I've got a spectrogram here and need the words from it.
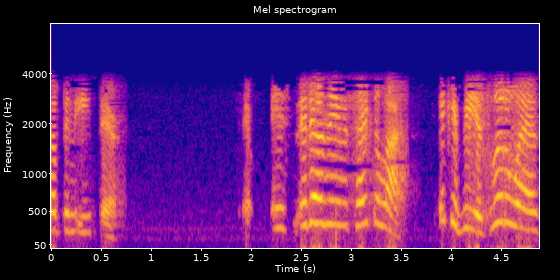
up and eat there? It, it doesn't even take a lot. It could be as little as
